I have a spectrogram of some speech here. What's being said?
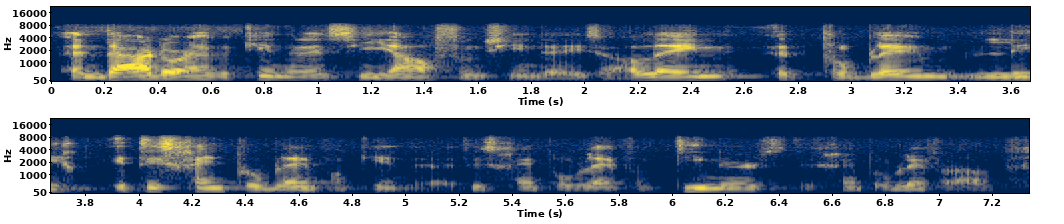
en daardoor hebben kinderen een signaalfunctie in deze. Alleen het probleem ligt. Het is geen probleem van kinderen. Het is geen probleem van tieners. Het is geen probleem van ouderen.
